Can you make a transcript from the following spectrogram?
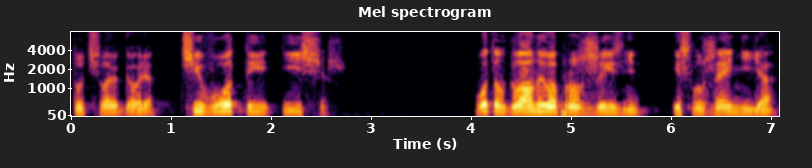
тот человек говоря, чего ты ищешь? Вот он главный вопрос жизни и служения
